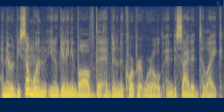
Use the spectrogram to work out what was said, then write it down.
and there would be someone, you know, getting involved that had been in the corporate world and decided to like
